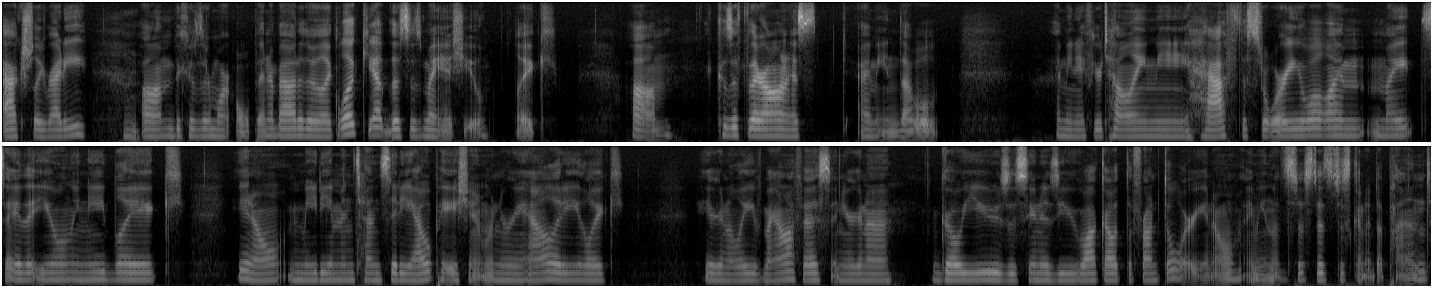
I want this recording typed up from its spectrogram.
actually ready Hmm. um because they're more open about it they're like look yep this is my issue like um because if they're honest i mean that will I mean, if you're telling me half the story, well, I might say that you only need like, you know, medium intensity outpatient when in reality, like, you're going to leave my office and you're going to go use as soon as you walk out the front door, you know? I mean, that's just, it's just going to depend.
